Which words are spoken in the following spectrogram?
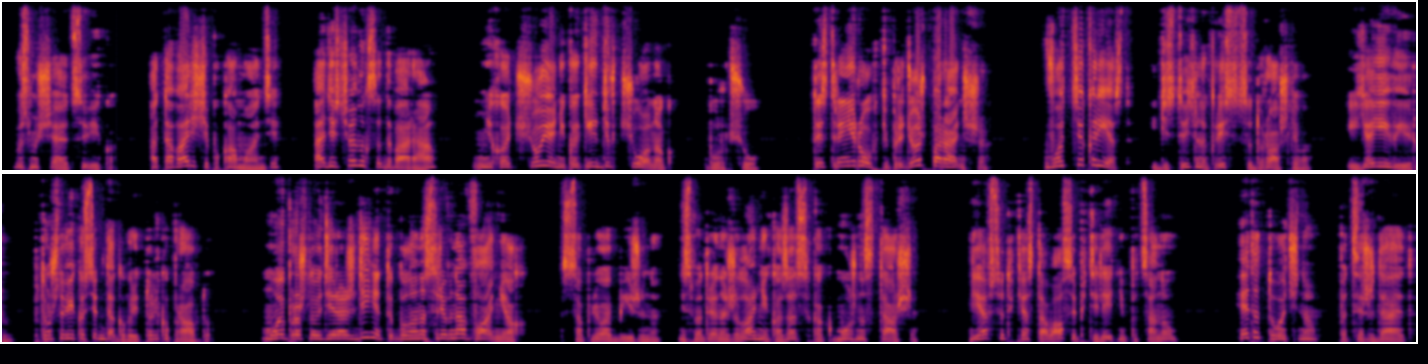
– возмущается Вика. «А товарищи по команде? А девчонок со двора?» «Не хочу я никаких девчонок», – бурчу. «Ты с тренировки придешь пораньше?» «Вот тебе крест!» И действительно крестится дурашливо. И я ей верю, потому что Вика всегда говорит только правду. «Мой прошлый день рождения ты была на соревнованиях!» Соплю обиженно, несмотря на желание казаться как можно старше. Я все-таки оставался пятилетним пацаном. «Это точно», — подтверждает.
